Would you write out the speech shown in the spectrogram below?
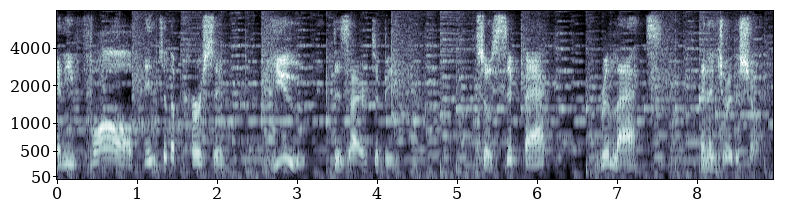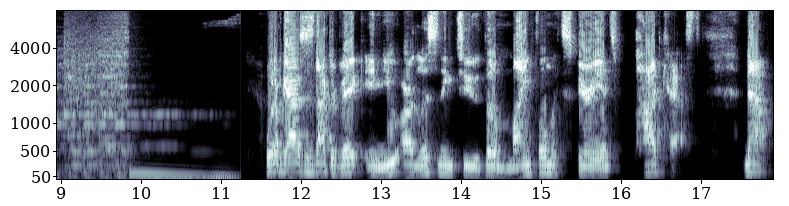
and evolve into the person you desire to be. So sit back, relax, and enjoy the show. What up, guys? Is Dr. Vic, and you are listening to the Mindful Experience podcast. Now,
